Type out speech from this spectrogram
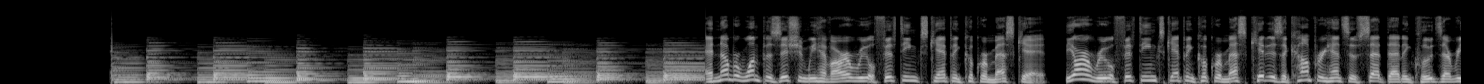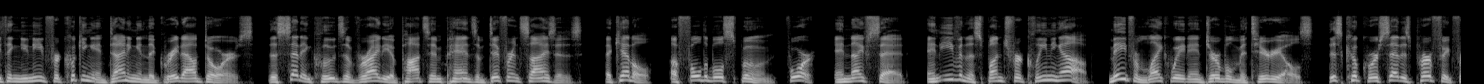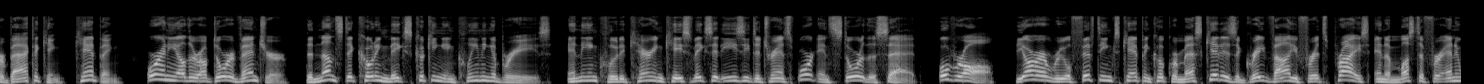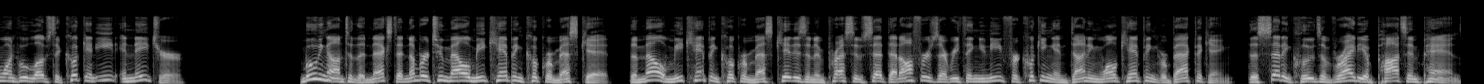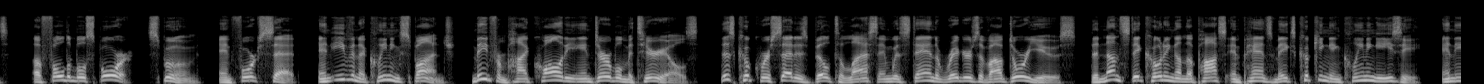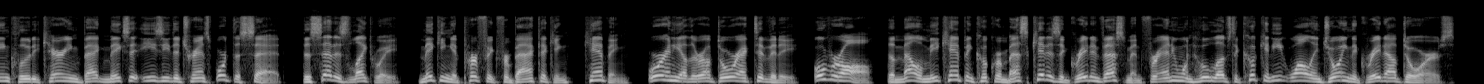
At number 1 position we have our Real 15 Camping Cookware Mess Kit. The our Real 15 Camping Cookware Mess Kit is a comprehensive set that includes everything you need for cooking and dining in the great outdoors. The set includes a variety of pots and pans of different sizes, a kettle, a foldable spoon, fork, and knife set, and even a sponge for cleaning up. Made from lightweight and durable materials, this cookware set is perfect for backpacking, camping, or any other outdoor adventure. The non-stick coating makes cooking and cleaning a breeze, and the included carrying case makes it easy to transport and store the set. Overall, the RR Real 15 Camping Cookware Mess Kit is a great value for its price and a must-have for anyone who loves to cook and eat in nature. Moving on to the next at number 2 Me Camping Cookware Mess Kit. The Mel Me Camping Cooker Mess Kit is an impressive set that offers everything you need for cooking and dining while camping or backpacking. The set includes a variety of pots and pans, a foldable spork, spoon, and fork set, and even a cleaning sponge. Made from high-quality and durable materials, this cookware set is built to last and withstand the rigors of outdoor use. The non-stick coating on the pots and pans makes cooking and cleaning easy, and the included carrying bag makes it easy to transport the set. The set is lightweight, making it perfect for backpacking, camping, or any other outdoor activity. Overall, the Me Camping Cookware Mess Kit is a great investment for anyone who loves to cook and eat while enjoying the great outdoors.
